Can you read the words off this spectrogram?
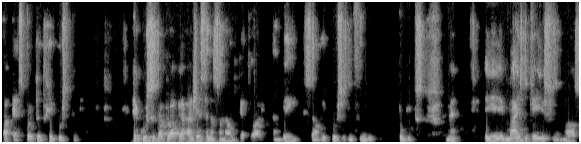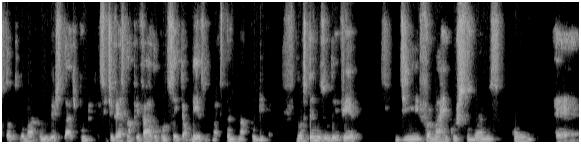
FAPESP, portanto, recurso público. Recursos da própria Agência Nacional de Petróleo também são recursos do fundo públicos, né? E mais do que isso, nós estamos numa universidade pública. Se tivesse na privada, o conceito é o mesmo, mas estando na pública, nós temos o dever de formar recursos humanos com é,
